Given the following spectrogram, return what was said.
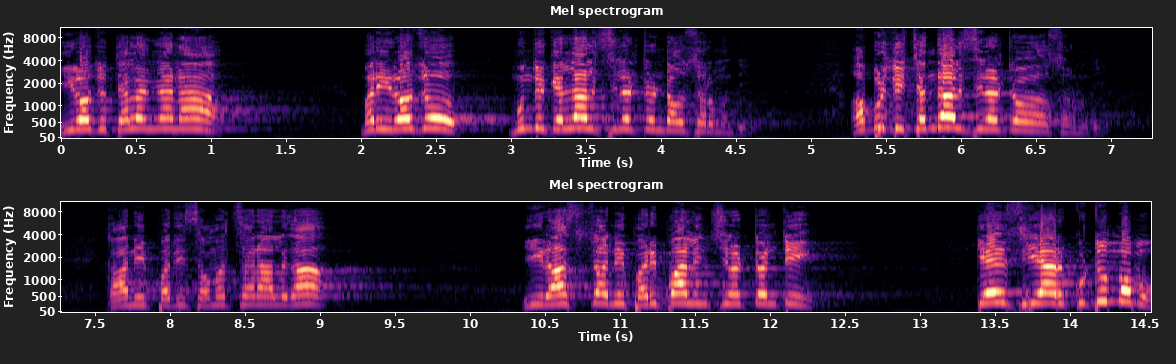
ఈరోజు తెలంగాణ మరి ఈరోజు ముందుకెళ్ళాల్సినటువంటి అవసరం ఉంది. అభివృద్ధి చెందాల్సినటువంటి అవసరం ఉంది. కానీ పది సంవత్సరాలుగా ఈ రాష్ట్రాన్ని పరిపాలించినటువంటి కేసీఆర్ కుటుంబము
